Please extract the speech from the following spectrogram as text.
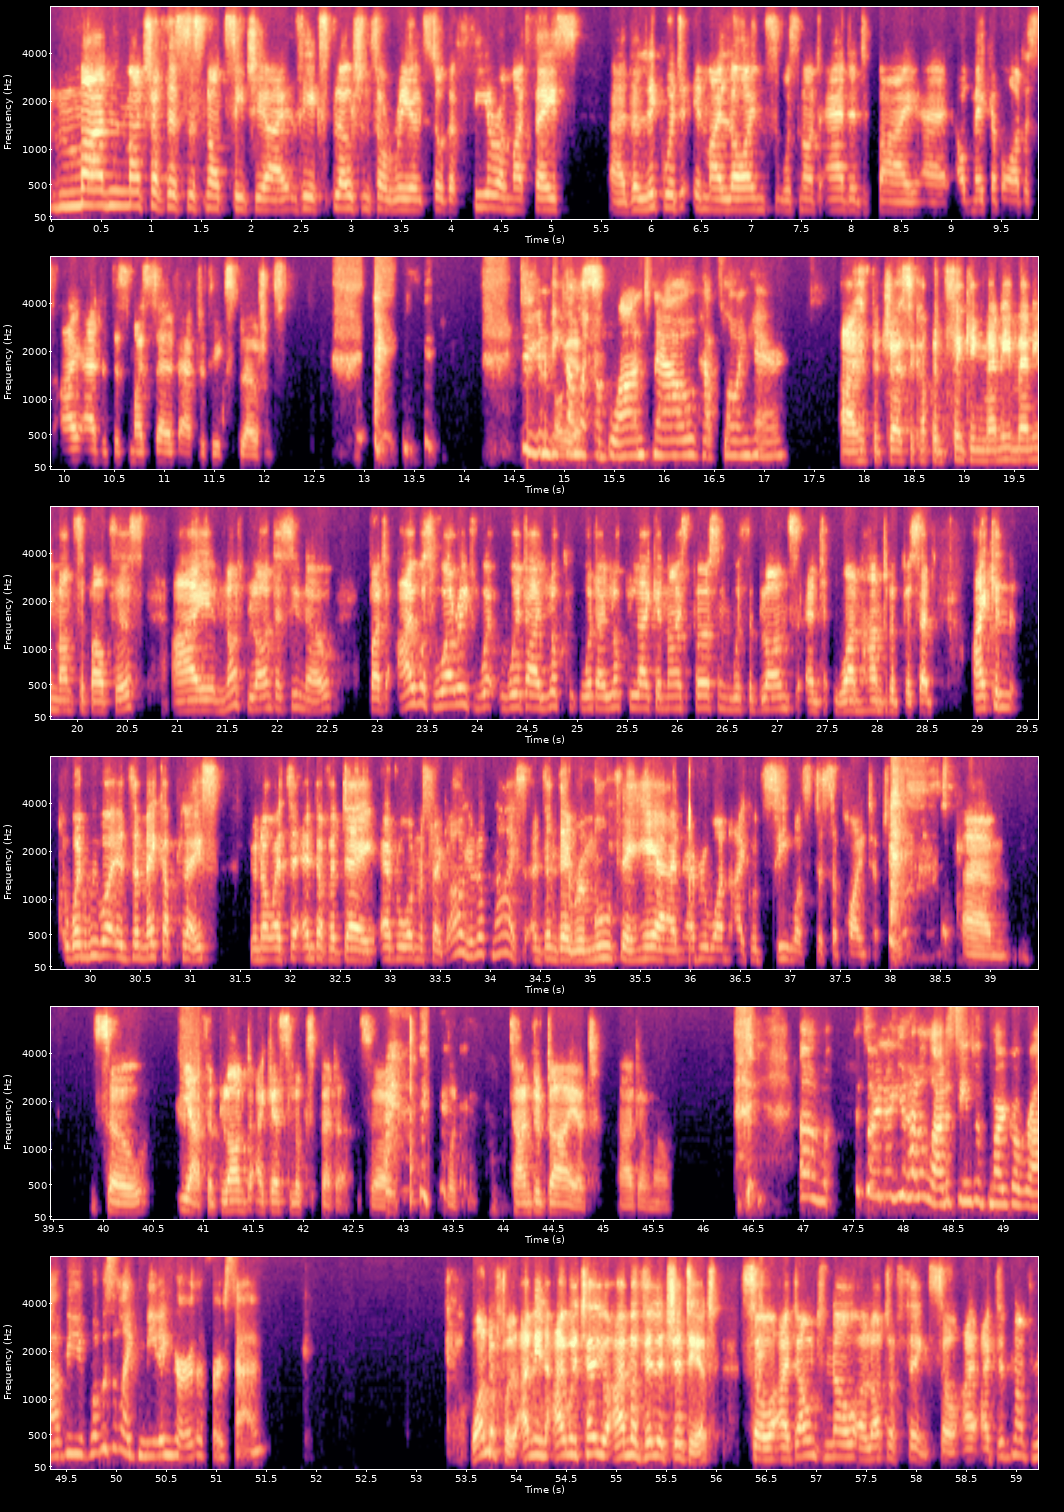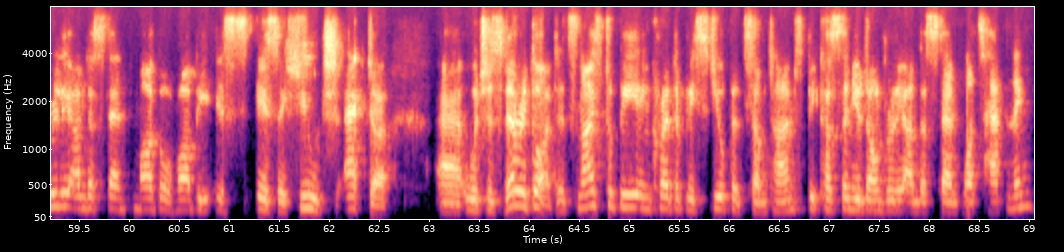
Man, much of this is not CGI. The explosions are real. So the fear on my face, uh, the liquid in my loins was not added by uh, a makeup artist. I added this myself after the explosions. so you're gonna Oh, become yes. like a blonde now have flowing hair I have been Jessica, been thinking many, many months about this. I am not blonde, as you know, but I was worried would I look would I look like a nice person with the blondes? And 100%. I can. When we were in the makeup place, you know, at the end of a day, everyone was like, "Oh, you look nice," and then they removed the hair, and everyone I could see was disappointed. um, so yeah, the blonde I guess looks better. So, but time to diet. I don't know. Um, so I know you had a lot of scenes with Margot Robbie. What was it like meeting her the first time? Wonderful. I mean, I will tell you, I'm a village idiot, so I don't know a lot of things. So I, I did not really understand Margot Robbie is is a huge actor, uh, which is very good. It's nice to be incredibly stupid sometimes because then you don't really understand what's happening.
